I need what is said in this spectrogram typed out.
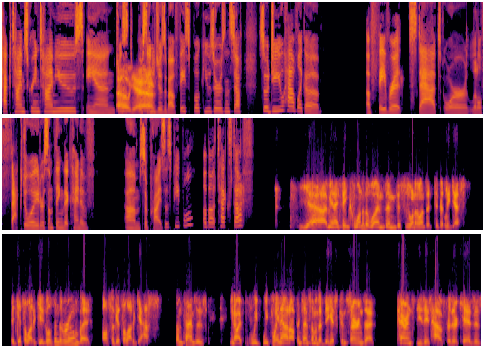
tech time, screen time use, and just oh, yeah. percentages about Facebook users and stuff. So, do you have like a a favorite stat or little factoid or something that kind of um, surprises people about tech stuff? Yeah, I mean, I think one of the ones, and this is one of the ones that typically gets it gets a lot of giggles in the room, but also gets a lot of gas sometimes. Is you know, I, we, we point out oftentimes some of the biggest concerns that parents these days have for their kids is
